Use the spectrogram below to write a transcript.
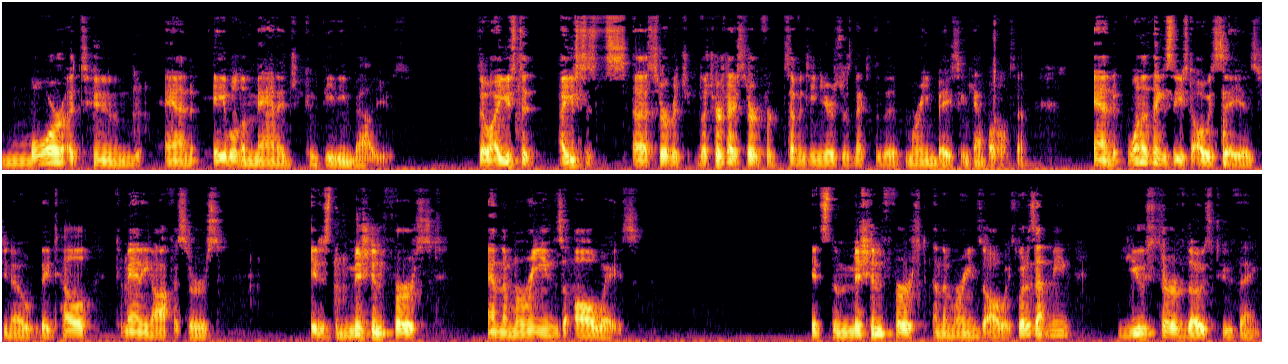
more attuned and able to manage competing values. So I used to I used to uh, serve a, the church I served for 17 years was next to the Marine base in Camp Pendleton. And one of the things they used to always say is, you know, they tell commanding officers, it is the mission first and the Marines always. It's the mission first and the Marines always. What does that mean? You serve those two things.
